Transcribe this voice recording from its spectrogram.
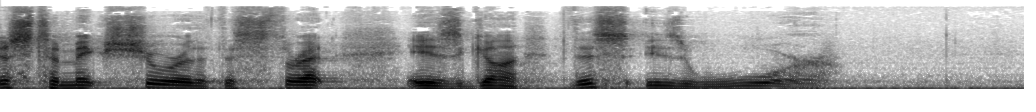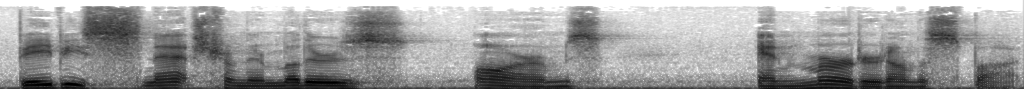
just to make sure that this threat is gone. This is war. Babies snatched from their mother's arms and murdered on the spot.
